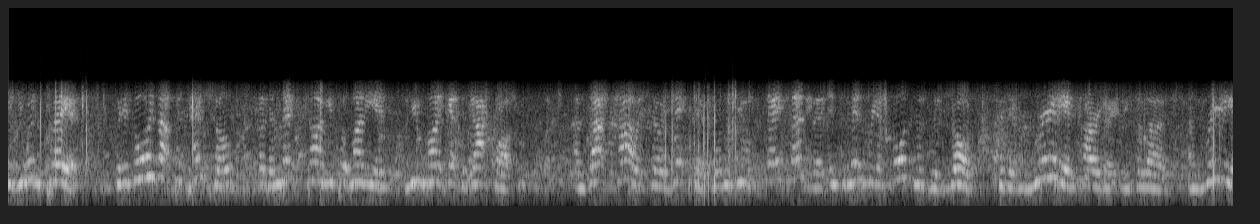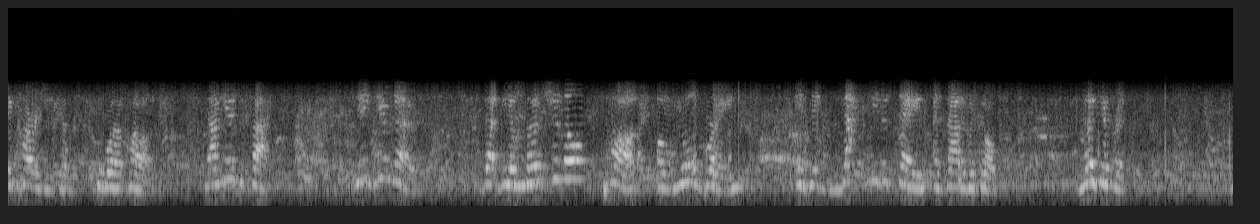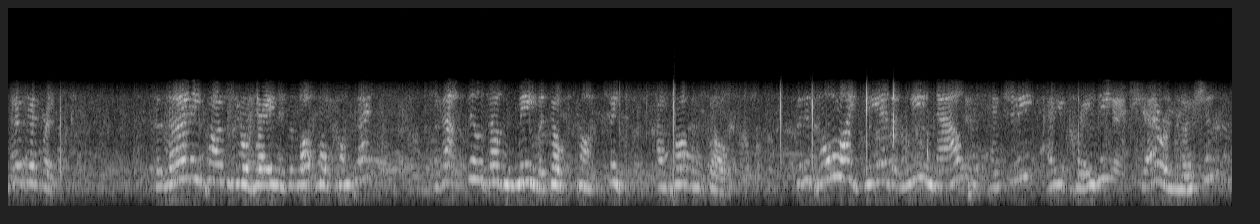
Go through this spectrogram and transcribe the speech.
you wouldn't play it. But it's always that potential that the next time you put money in, you might get the jackpot. And that's how it's so addictive. When we do the same method, intermittent reinforcement with dogs, because it really encourages them to learn and really encourages them to work hard. Now here's the fact. Did you know that the emotional part of your brain is exactly the same as that of a dog? No difference. Difference. The learning part of your brain is a lot more complex, but that still doesn't mean that dogs can't think and problem solve. But this whole idea that we now potentially, are you crazy, share emotions,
